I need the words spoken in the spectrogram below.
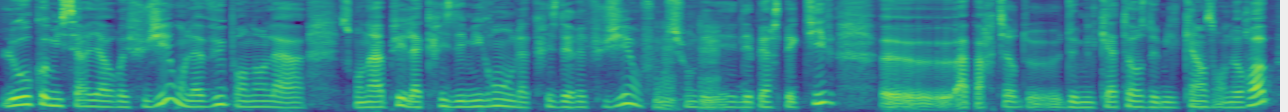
Le Haut Commissariat aux réfugiés, on l'a vu pendant la, ce qu'on a appelé la crise des migrants ou la crise des réfugiés, en fonction mmh, des des, perspectives, euh, à partir de 2014-2015 en Europe,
